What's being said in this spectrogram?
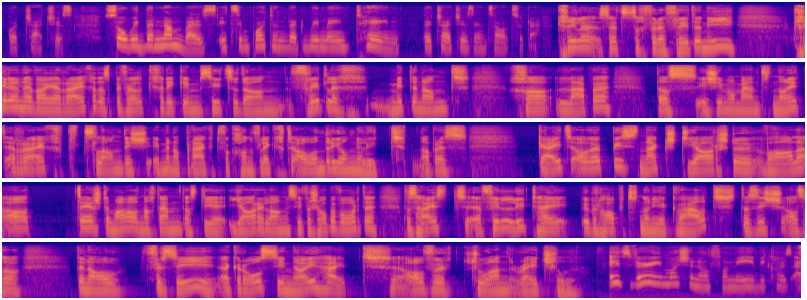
got churches. So with the numbers, it's important that we maintain the churches in South Sudan. Kille setzt sich für einen Frieden ein. Kirchen wollen erreichen, dass die Bevölkerung im Südsudan friedlich miteinander kann leben kann. Das ist im Moment noch nicht erreicht. Das Land ist immer noch prägt von Konflikten, auch unter jungen Leuten. Aber es geht auch etwas. Nächstes Jahr stehen Wahlen an das erste Mal, nachdem dass die jahrelang sie verschoben wurden. Das heißt, äh, viele Leute haben überhaupt noch nie gewählt. Das ist also dann auch für sie eine grosse Neuheit, auch für Joan Rachel.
